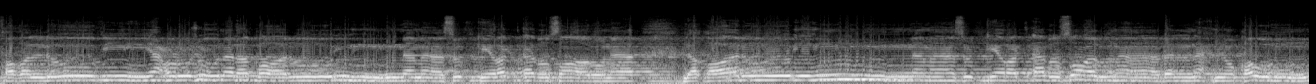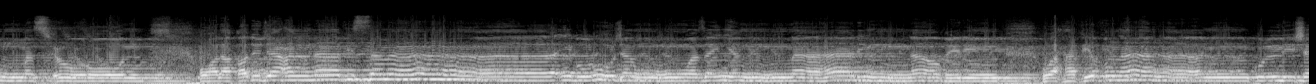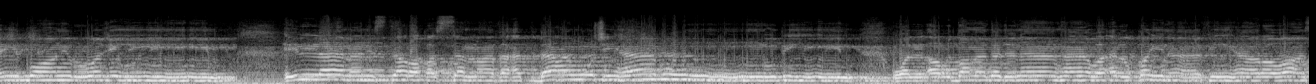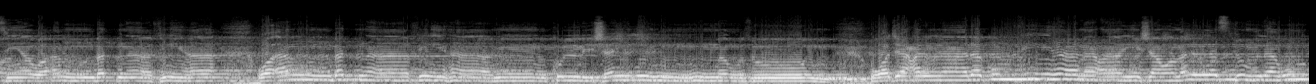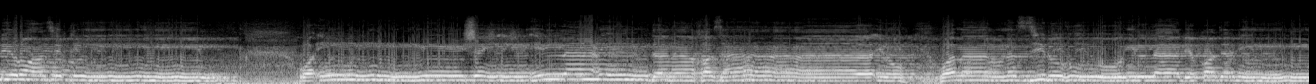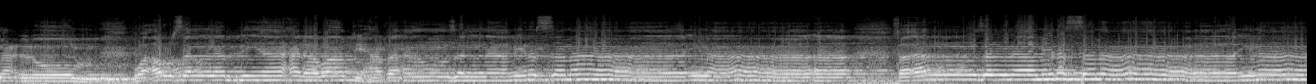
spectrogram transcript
فظلوا فيه يعرجون لقالوا إنما سكرت أبصارنا لقالوا إنما سكرت أبصارنا بل نحن قوم مسحورون ولقد جعلنا في السماء بروجا وزيناها للناظرين وحفظناها من كل شيطان رجيم إلا من استرق السمع فأتبعه شهاب مبين والأرض مددناها وألقينا فيها رواسي وأنبتنا فيها وأنبتنا فيها من كل شيء موزون وجعلنا لكم فيها معايش ومن لستم له برازقين وإن من شيء إلا عندنا خزائنه وما ننزله إلا بقدر معلوم. وأرسلنا الرياح لواقح فأنزلنا من السماء ماء فأنزلنا من السماء ماء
